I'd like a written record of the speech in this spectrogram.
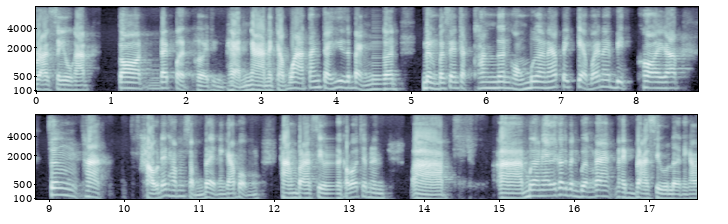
บราซิลครับก็ได้เปิดเผยถึงแผนงานนะครับ ว่าตั้งใจที่จะแบ่งเงิน 1%จากคลังเงินของเมืองนะครับ ไปเก็บไว้ในบิตคอยครับ ซึ่งหากเขาได้ทำสำเร็จนะครับผมทางบราซิลนะครับก็จะเป็นอ่าเมืองนี้ก็จะเป็นเมืองแรกในบราซิลเลยนะครับ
